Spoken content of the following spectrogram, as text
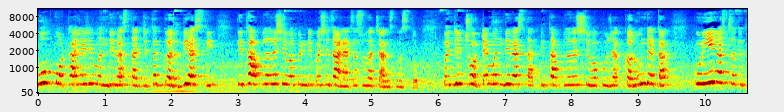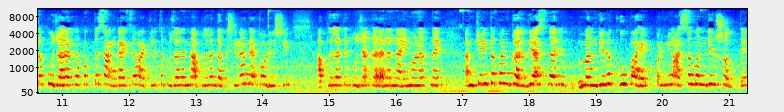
खूप मोठाले जे मंदिर असतात जिथं गर्दी असती तिथं आपल्याला शिवपिंडीपाशी जाण्याचा सुद्धा चान्स नसतो. पण जे छोटे मंदिर असतात तिथं आपल्याला शिवपूजा करून देतात. कुणीही नसतं तिथं पुजाऱ्यांना फक्त सांगायचं वाटलं तर पुजाऱ्यांना आपल्याला दक्षिणा द्या थोडीशी. आपल्याला ते पूजा करायला नाही म्हणत नाही आमच्या इथं पण गर्दी असणारी मंदिरं खूप आहेत पण मी असं मंदिर शोधते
